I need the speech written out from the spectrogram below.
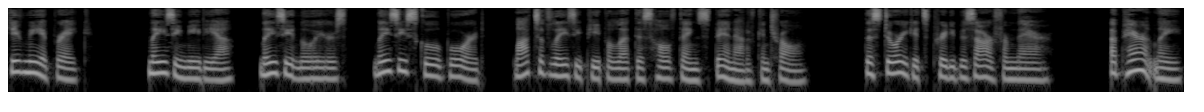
Give me a break. Lazy media, lazy lawyers, lazy school board, lots of lazy people let this whole thing spin out of control. The story gets pretty bizarre from there. Apparently,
